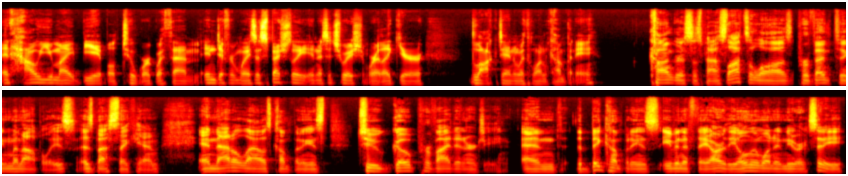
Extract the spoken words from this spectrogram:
and how you might be able to work with them in different ways, especially in a situation where like you're locked in with one company? Congress has passed lots of laws preventing monopolies as best they can. And that allows companies to go provide energy. And the big companies, even if they are the only one in New York City,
